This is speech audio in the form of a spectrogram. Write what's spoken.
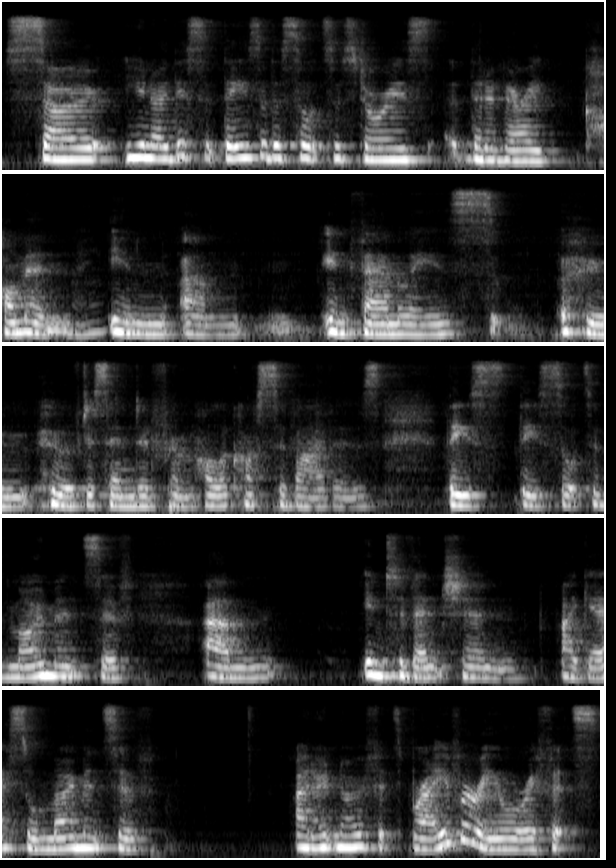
So you know, this these are the sorts of stories that are very common in um, in families who who have descended from Holocaust survivors. These these sorts of moments of um, intervention, I guess, or moments of I don't know if it's bravery or if it's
